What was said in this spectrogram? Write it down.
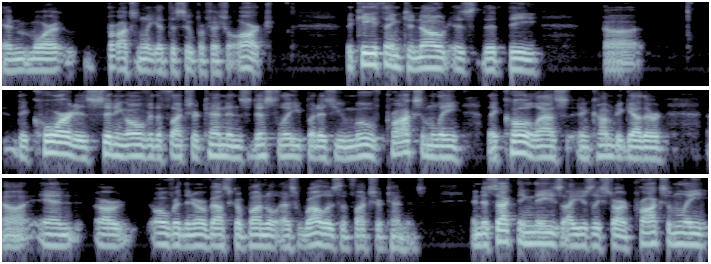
and more approximately at the superficial arch. The key thing to note is that the uh, the cord is sitting over the flexor tendons distally, but as you move proximally, they coalesce and come together uh, and are over the neurovascular bundle as well as the flexor tendons. In dissecting these, I usually start proximally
